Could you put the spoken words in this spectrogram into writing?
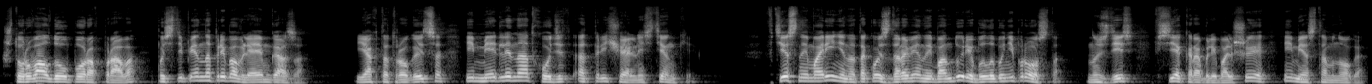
Штурвал до упора вправо, постепенно прибавляем газа. Яхта трогается и медленно отходит от причальной стенки. В тесной марине на такой здоровенной бандуре было бы непросто, но здесь все корабли большие и места много.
